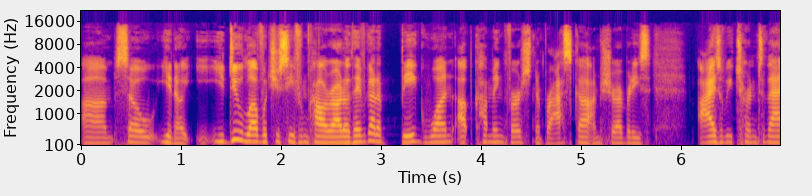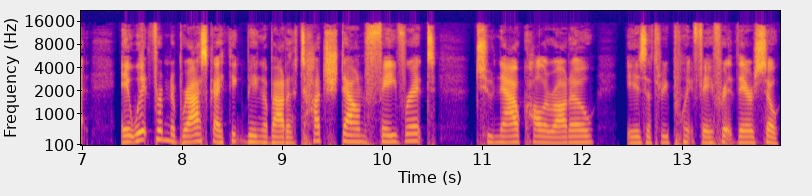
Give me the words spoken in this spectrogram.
Um, so, you know, you do love what you see from Colorado. They've got a big one upcoming versus Nebraska. I'm sure everybody's eyes will be turned to that. It went from Nebraska, I think, being about a touchdown favorite to now Colorado is a three point favorite there. So,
